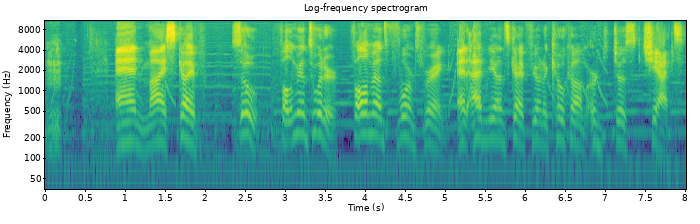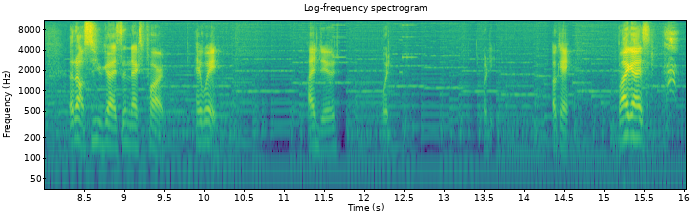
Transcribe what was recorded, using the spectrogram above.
And my Skype. So, follow me on Twitter, follow me on Formspring, and add me on Skype if you want to co-com or just chat. And I'll see you guys in the next part. Hey, wait. Hi, dude. What? What you... Okay. Bye, guys.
